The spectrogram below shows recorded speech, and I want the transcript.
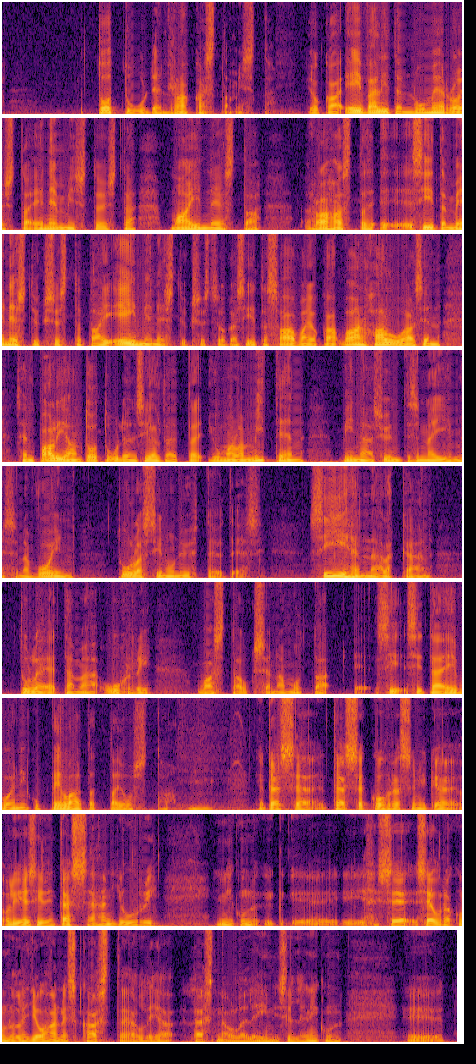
totuuden rakastamista, joka ei välitä numeroista, enemmistöistä, maineesta – rahasta, e, siitä menestyksestä tai ei-menestyksestä, joka siitä saa, vaan joka vaan haluaa sen, sen paljaan totuuden sieltä, että Jumala, miten minä syntisenä ihmisenä voin tulla sinun yhteyteesi. Siihen nälkään tulee tämä uhri vastauksena, mutta e, si, sitä ei voi niin pelata tai ostaa. Ja tässä, tässä kohdassa, mikä oli esillä, niin tässähän juuri niin kuin se seurakunnalle Johannes Kastajalle ja läsnä olleille ihmisille niin kuin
